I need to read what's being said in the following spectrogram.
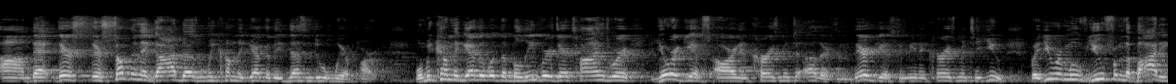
Um, that there's there's something that God does when we come together that He doesn't do when we're apart. When we come together with the believers, there are times where your gifts are an encouragement to others, and their gifts can be an encouragement to you. But you remove you from the body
